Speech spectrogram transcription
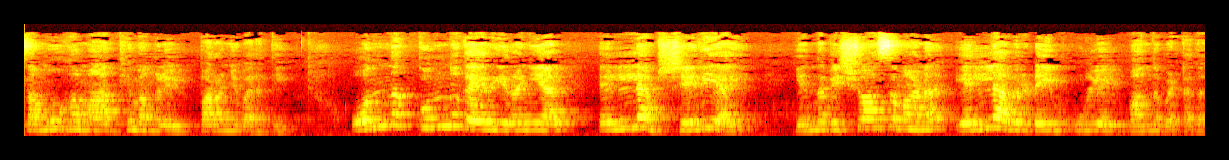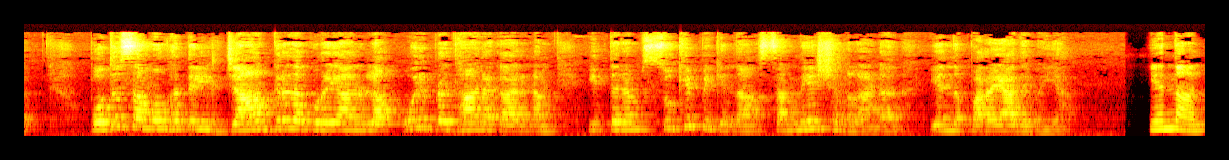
സമൂഹ മാധ്യമങ്ങളിൽ പറഞ്ഞു പരത്തി. ഒന്ന് കുന്നുകയറി ഇറങ്ങിയാൽ എല്ലാം ശരിയായി എന്ന വിശ്വാസമാണ് എല്ലാവരുടെയും ഉള്ളിൽ വന്നുപെട്ടത്. പൊതുസമൂഹത്തിൽ ജാഗ്രത കുറയാനുള്ള ഒരു പ്രധാന കാരണം ഇത്തരം സുഖിപ്പിക്കുന്ന സന്ദേശങ്ങളാണ് എന്ന് പറയാതെ വയ്യ. എന്നാൽ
